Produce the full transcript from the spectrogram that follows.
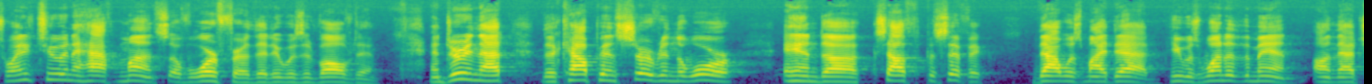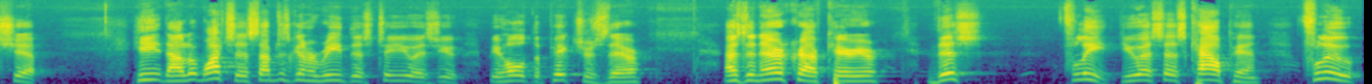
22 and a half months of warfare that it was involved in. And during that, the Cowpen served in the war in uh, South Pacific. That was my dad. He was one of the men on that ship. He, now, watch this. I'm just going to read this to you as you behold the pictures there. As an aircraft carrier, this fleet, USS Cowpen, flew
